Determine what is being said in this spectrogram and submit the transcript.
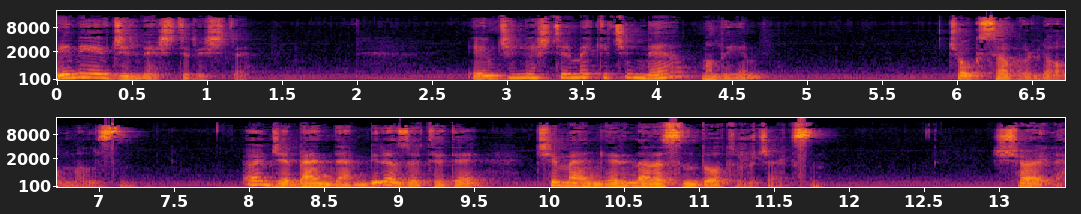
beni evcilleştir işte. Evcilleştirmek için ne yapmalıyım? Çok sabırlı olmalısın. Önce benden biraz ötede çimenlerin arasında oturacaksın. Şöyle.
